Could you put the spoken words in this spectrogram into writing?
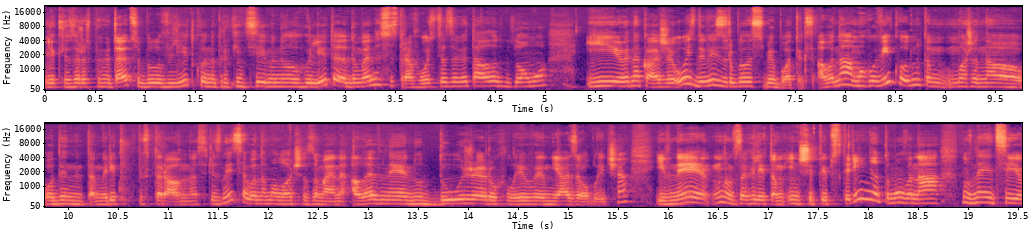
як я зараз пам'ятаю, це було влітку наприкінці минулого літа. До мене сестра в гості завітала додому, і вона каже: Ось дивись, зробила собі ботекс. А вона мого віку, ну там може на один там рік-півтора у нас різниця, вона молодша за мене, але в неї ну дуже рухливе м'язи обличчя, і в неї ну взагалі там інший тип старіння, тому вона ну в неї ці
